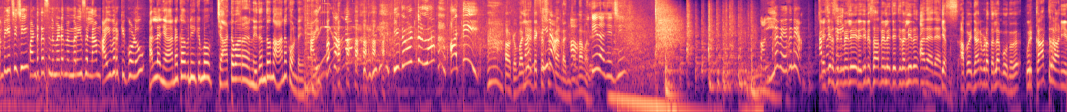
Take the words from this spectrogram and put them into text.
അംബിക ചേച്ചി പണ്ടത്തെ സിനിമയുടെ മെമ്മറീസ് എല്ലാം ഐവർക്കിക്കോളൂ അല്ല ഞാനൊക്കെ അഭിനയിക്കുമ്പോ ചാട്ടുവാറായിരുന്നു ഇതെന്തോന്ന് ആനക്കൊണ്ടേ ഇപ്പൊ കാണാം. ഇതുകൊണ്ടുള്ള അടി. ഓക്കെ വലിയ ഡെക്കറേഷൻ വേണ്ട ഇനി തന്നാ മതി. പുതിയതാ ചേച്ചി. നല്ല വേദനയാ. അപ്പൊ ചേച്ചിയുടെ ചേച്ചി- സിനിമയിൽ രജനി സാറിനല്ലേ ചേച്ചി തല്ലിയത്? അതെ, അതെ, അതെ. യെസ് അപ്പൊ ഞാനിവിടെ തല്ലാൻ പോകുന്നത് ഒരു കാട്ടുറാണിയെ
